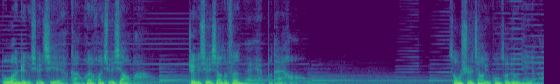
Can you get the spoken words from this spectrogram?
读完这个学期，赶快换学校吧。这个学校的氛围不太好。从事教育工作六年以来，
